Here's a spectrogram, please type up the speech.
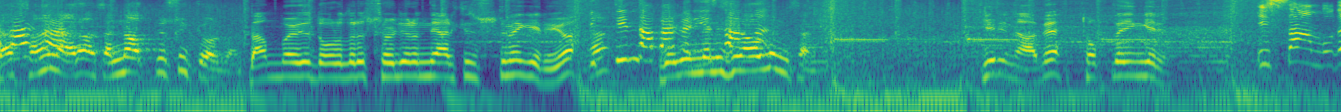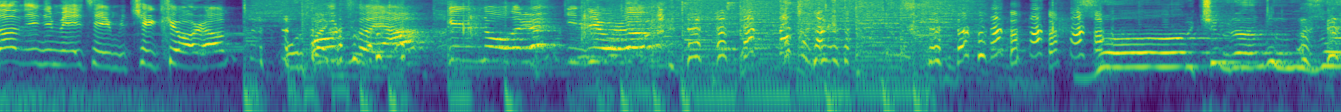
ya. Ya sana ne Erhan sen ne atlıyorsun ki oradan? Ben bu evde doğruları söylüyorum diye herkes üstüme geliyor. Ha? Bittiğinde haber ver. Gelinden izin İnsanlar... aldın mı sen? Gelin abi, toplayın gelin. İstanbul'dan elimi eteğimi çekiyorum. Urfa'ya gelin çevrem uzak.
